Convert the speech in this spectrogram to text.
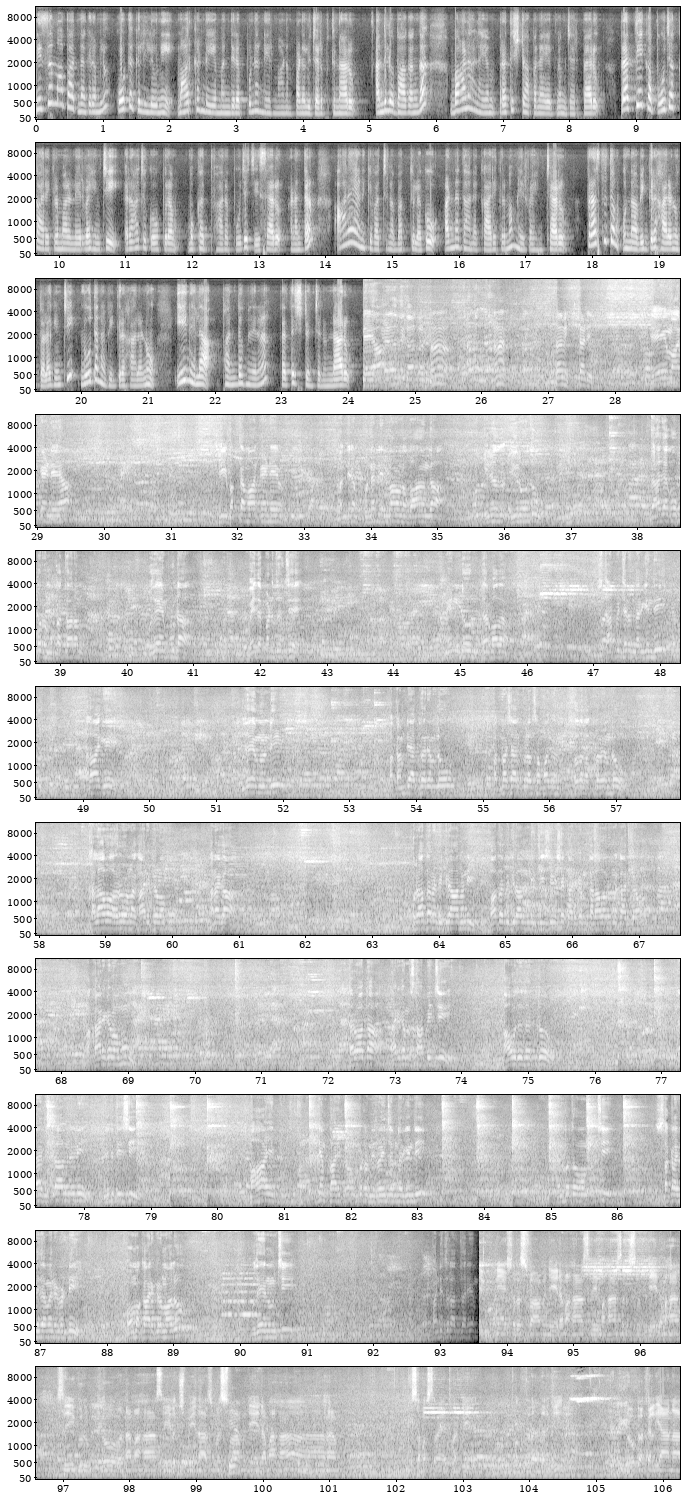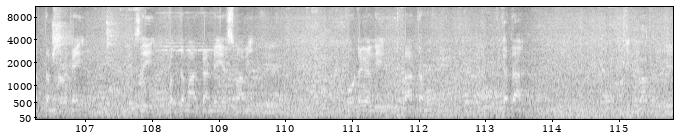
నిజామాబాద్ నగరంలో కోటగల్లిలోని మార్కండేయ మందిర పునర్నిర్మాణం పనులు జరుపుతున్నారు. అందులో భాగంగా బాలాలయం ప్రతిష్టాపన యజ్ఞం జరిపారు. ప్రత్యేక పూజా కార్యక్రమాలు నిర్వహించి రాజగోపురం ముఖద్వార పూజ చేశారు. అనంతరం ఆలయానికి వచ్చిన భక్తులకు అన్నదాన కార్యక్రమం నిర్వహించారు. ప్రస్తుతం ఉన్న విగ్రహాలను తొలగించి నూతన విగ్రహాలను ఈ నెల పంతొమ్మిదిన ప్రతిష్ఠించనున్నారు. స్వామి స్టార్ట్ జయ మార్కండేయ. శ్రీ భక్త మార్కండేయ మందిరం పునర్నిర్మాణంలో భాగంగా ఈరోజు ఈరోజు రాజగోపురం ముఖద్వారం ఉదయం పూట వేద పండితులచే మెయిన్ డోర్ దర్వాజా స్థాపించడం జరిగింది. అలాగే ఉదయం నుండి కమిటీ ఆధ్వర్యంలో పద్మశాలి కుల సమాజం సోదరుల ఆధ్వర్యంలో కళావహరణ కార్యక్రమము అనగా పురాతన విగ్రహాలని పాత విగ్రహాలని తీసివేసే కార్యక్రమం కళావరణ కార్యక్రమం. ఆ కార్యక్రమము తర్వాత కార్యక్రమం స్థాపించి ఆవుదతో దాని విగ్రహాలని వెలికి తీసి మహాయజ్ఞం కార్యక్రమం కూడా నిర్వహించడం జరిగింది. ఎనభై నుంచి సకల విధమైనటువంటి హోమ కార్యక్రమాలు ఉదయం నుంచి పండితుల ఆధ్వర్యం. విఘ్నేశ్వర స్వామినే నమ శ్రీ మహాసరస్వతి నమ శ్రీ గురుభ్యో నమ శ్రీ లక్ష్మీనరసింహస్వామినే నమ. సమస్తమైనటువంటి భక్తులందరికీ లోక కళ్యాణార్థం కొరకై శ్రీ భక్త మార్కండేయ స్వామి కోటగల్లి ప్రాంతము గత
